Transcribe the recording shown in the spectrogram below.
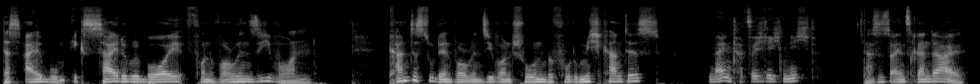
das Album Excitable Boy von Warren Zevon. Kanntest du denn Warren Zevon schon, bevor du mich kanntest? Nein, tatsächlich nicht. Das ist ein Skandal.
